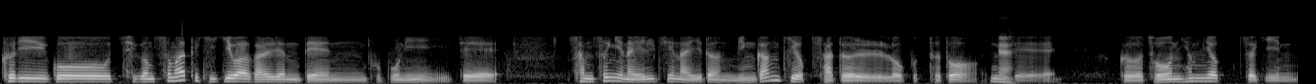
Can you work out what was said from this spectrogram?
그리고 지금 스마트 기기와 관련된 부분이 이제 삼성이나 LG나 이런 민간 기업사들로부터도 네. 이제 그 좋은 협력적인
